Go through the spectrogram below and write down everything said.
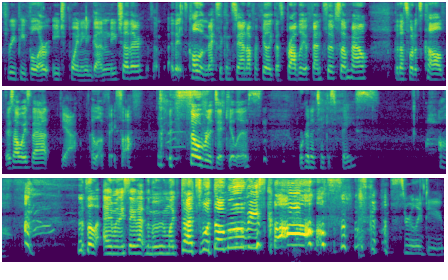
three people are each pointing a gun at each other. It's called a Mexican standoff. I feel like that's probably offensive somehow, but that's what it's called. There's always that. Yeah, I love Face Off. It's so ridiculous. We're going to take his face off. That's a, and when they say that in the movie, I'm like, that's what the movie's called. It's really deep.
